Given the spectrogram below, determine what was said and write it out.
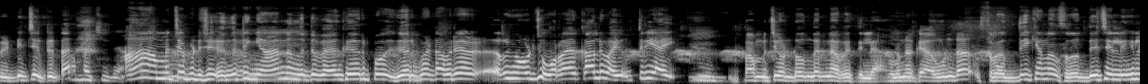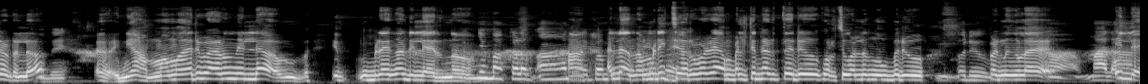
പിടിച്ചിട്ടിട്ട് ആ അമ്മച്ചിയെ പിടിച്ച് എന്നിട്ട് ഞാൻ എന്നിട്ട് വേഗം കയറിപ്പോയി കയറിപ്പോയിട്ട് അവരെ ഇറങ്ങി ഓടിച്ച് കുറെ കാലമായി ഒത്തിരിയായി. ഇപ്പൊ അമ്മച്ചി ഉണ്ടോന്ന് തന്നെ അറിയത്തില്ല. അങ്ങനെയൊക്കെ അതുകൊണ്ട് ശ്രദ്ധിക്കണം ശ്രദ്ധിച്ചില്ലെങ്കിലുണ്ടല്ലോ. ഇനി അമ്മമാര് വേണമെന്നില്ല. ഇവിടെ കണ്ടില്ലായിരുന്നോ മക്കളും അല്ല നമ്മുടെ ഈ ചെറുപുഴ അമ്പലത്തിന്റെ അടുത്ത് ഒരു കുറച്ചു കൊല്ലം മുമ്പ് ഒരു ഒരു പെണ്ണുങ്ങളെ ഇല്ലേ?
